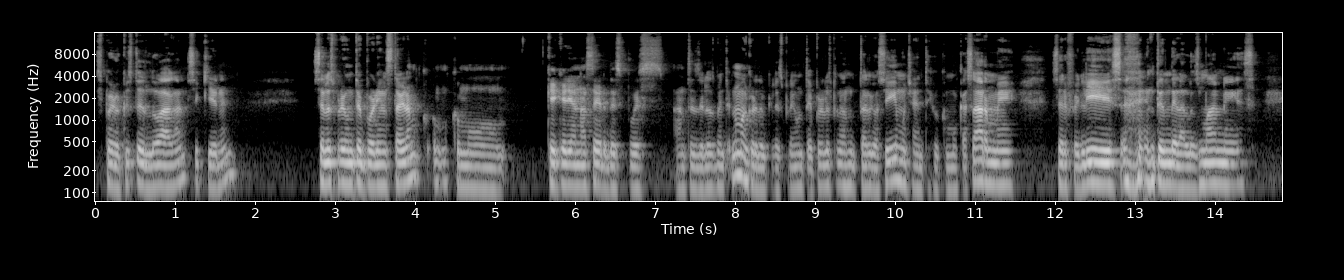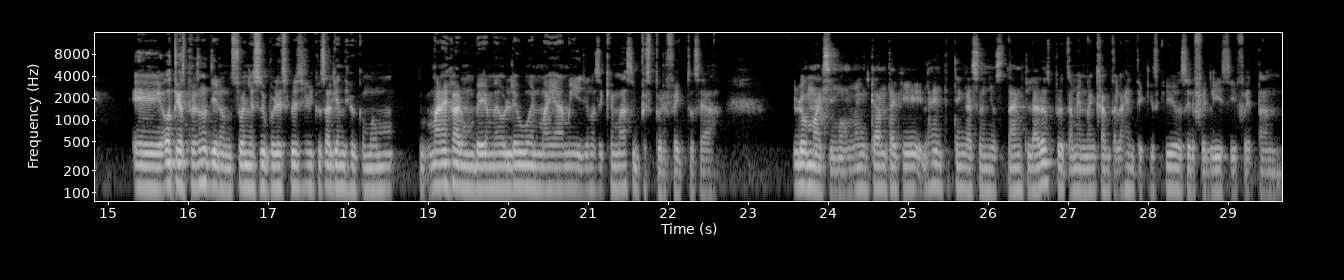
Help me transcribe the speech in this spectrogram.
Espero que ustedes lo hagan si quieren. Se los pregunté por Instagram como, qué querían hacer después, antes de los 20. No me acuerdo que les pregunté, pero les pregunté algo así. Mucha gente dijo como casarme, ser feliz, entender a los manes. Eh, otras personas dieron sueños súper específicos. Alguien dijo como manejar un BMW en Miami y yo no sé qué más. Y pues perfecto, o sea, lo máximo. Me encanta que la gente tenga sueños tan claros, pero también me encanta la gente que escribió ser feliz y fue tan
